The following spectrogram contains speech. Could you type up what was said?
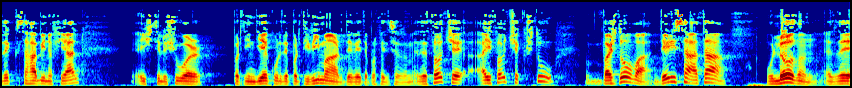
dhe sahabi në fjalë ishte lëshuar për t'i ndjekur dhe për t'i rimarrë devet e profetit sallallahu alaihi wasallam. Dhe thotë që ai thotë që kështu vazhdova derisa ata u lodhën dhe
